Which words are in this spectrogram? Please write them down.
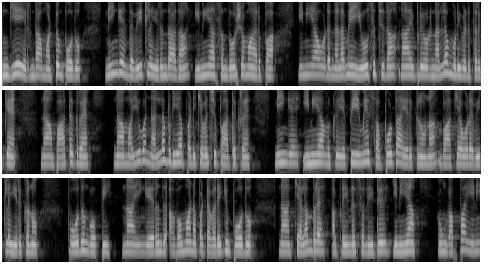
இங்கேயே இருந்தால் மட்டும் போதும். நீங்கள் இந்த வீட்டில் இருந்தால் தான் இனியா சந்தோஷமாக இருப்பா. இனியாவோட நிலமையை யோசிச்சு தான் நான் இப்படி ஒரு நல்ல முடிவெடுத்திருக்கேன் நான் பார்த்துக்கிறேன் நான் மயுவை நல்லபடியாக படிக்க வச்சு பார்த்துக்கிறேன் நீங்கள் இனியாவுக்கு எப்பயுமே சப்போர்ட்டாக இருக்கணும்னா பாக்கியாவோட வீட்டில் இருக்கணும். போதும் கோபி. நான் இங்கே இருந்து அவமானப்பட்ட வரைக்கும் போதும். நான் கிளம்புறேன் அப்படின்னு சொல்லிட்டு இனியா உங்கள் அப்பா இனி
